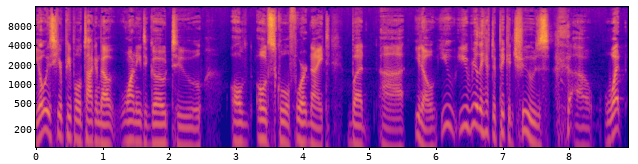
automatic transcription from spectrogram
you always hear people talking about wanting to go to old old school Fortnite, but uh, you know, you you really have to pick and choose uh, what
